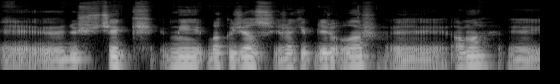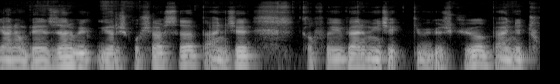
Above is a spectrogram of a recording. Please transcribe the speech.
e, düşecek mi bakacağız. Rakipleri var e, ama e, yani benzer bir yarış koşarsa bence kafayı vermeyecek gibi gözüküyor. Bence çok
